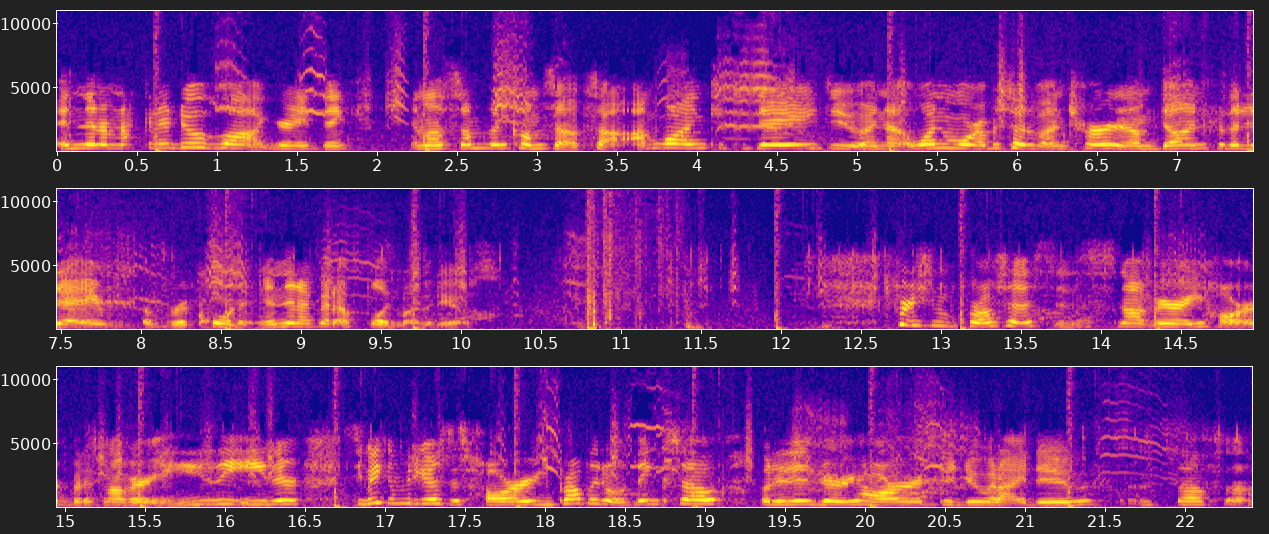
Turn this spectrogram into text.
and then I'm not gonna do a vlog or anything unless something comes up. So I'm going to today do an, uh, one more episode of Unturned, and I'm done for the day of recording. And then I've got to upload my videos. It's a pretty simple process. It's not very hard, but it's not very easy either. See, making videos is hard. You probably don't think so, but it is very hard to do what I do and stuff. So.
